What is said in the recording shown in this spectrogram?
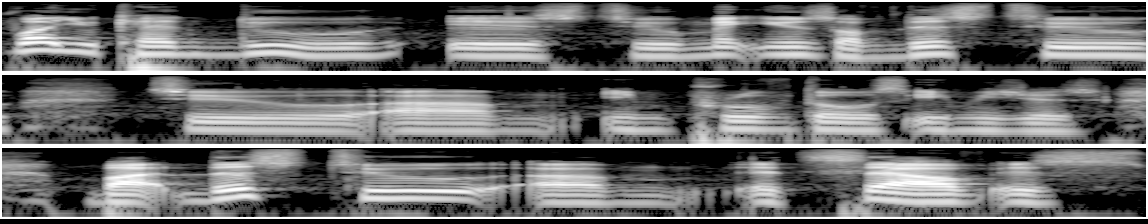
what you can do is to make use of this tool to um, improve those images. But this tool um, itself is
